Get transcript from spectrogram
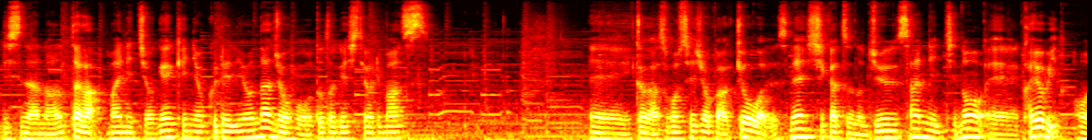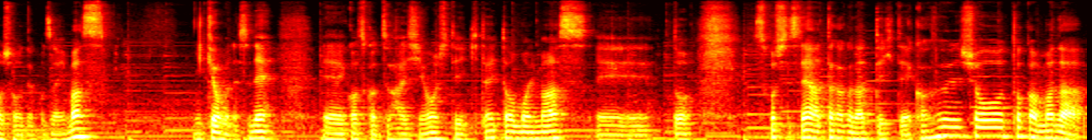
リスナーのあなたが毎日を元気に送れるような情報をお届けしております。えー、いかがお過ごしでしょうか？今日はですね、4月の13日の、えー、火曜日放送でございます。今日もですね、えー、コツコツ配信をしていきたいと思います。えー、っと、少しですね、暖かくなってきて、花粉症とかまだ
